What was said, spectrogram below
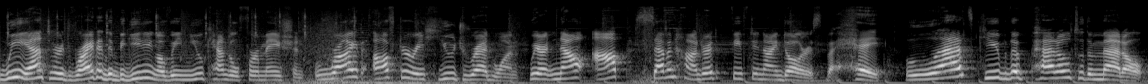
We entered right at the beginning of a new candle formation, right after a huge red one. We are now up $759. But hey, let's keep the pedal to the metal.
